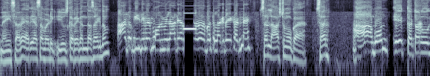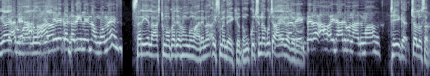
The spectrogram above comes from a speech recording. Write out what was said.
नहीं सर ऐसा वर्ड यूज़ कर रहे गंदा सा एकदम। हाँ तो किसी पे फ़ोन मिला दिया बस लग रही करने। सर लास्ट मौका है। सर। हाँ बोल। एक कटर हो गया एक रुमाल हो हाँ, गया। तेरे कटर ही लेना हूँ मैं। सर ये लास्ट मौका जब हम घुमा रहे ना इसमें देखियो तुम। कुछ ना कुछ आएगा ज़रूर। तेरा हवाई जहाज़ बना दूँगा। ठीक है चलो सर।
